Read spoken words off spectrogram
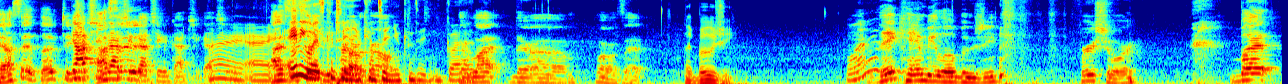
say? I said thug tear. Got you, got you, got you, got you, got you. right, all I right. just Anyways, said turn continue, it continue, continue. Go They're ahead. like they're um. What was that? like bougie. What? They can be a little bougie, for sure. But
